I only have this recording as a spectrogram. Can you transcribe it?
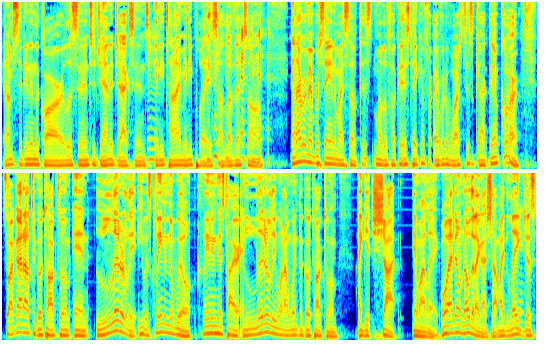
and I'm sitting in the car listening to Janet Jackson's Mm. Anytime, Any Place. I love that song. And I remember saying to myself, this motherfucker is taking forever to wash this goddamn car. So I got out to go talk to him, and literally, he was cleaning the wheel, cleaning his tire. And literally, when I went to go talk to him, I get shot in my leg. Well, I don't know that I got shot. My leg just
